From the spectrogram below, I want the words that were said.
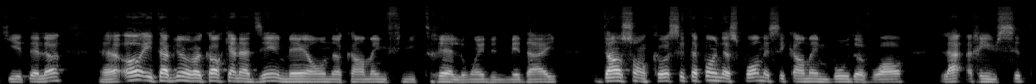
qui était là, euh, a établi un record canadien, mais on a quand même fini très loin d'une médaille. Dans son cas, ce n'était pas un espoir, mais c'est quand même beau de voir la réussite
